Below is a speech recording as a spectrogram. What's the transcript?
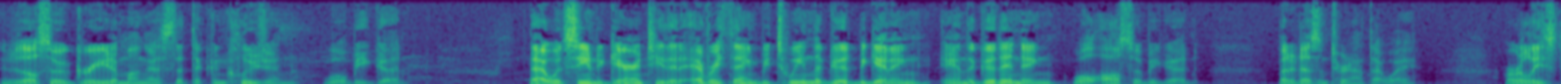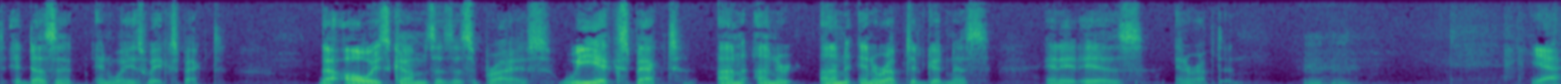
It is also agreed among us that the conclusion will be good. That would seem to guarantee that everything between the good beginning and the good ending will also be good. But it doesn't turn out that way. Or at least it doesn't in ways we expect. That always comes as a surprise. We expect un- un- uninterrupted goodness, and it is interrupted. Mm-hmm. Yeah.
